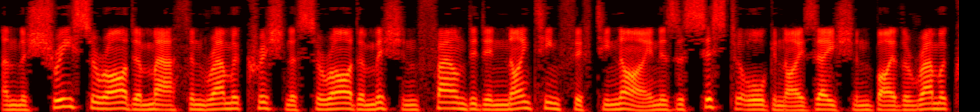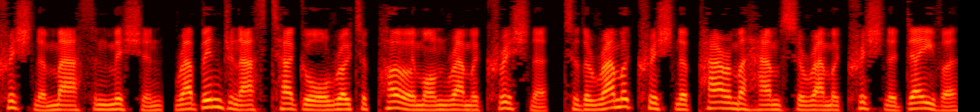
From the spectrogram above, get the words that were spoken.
and the Sri Sarada Math and Ramakrishna Sarada Mission founded in 1959 as a sister organization by the Ramakrishna Math and Mission. Rabindranath Tagore wrote a poem on Ramakrishna, to the Ramakrishna Paramahamsa Ramakrishna Deva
